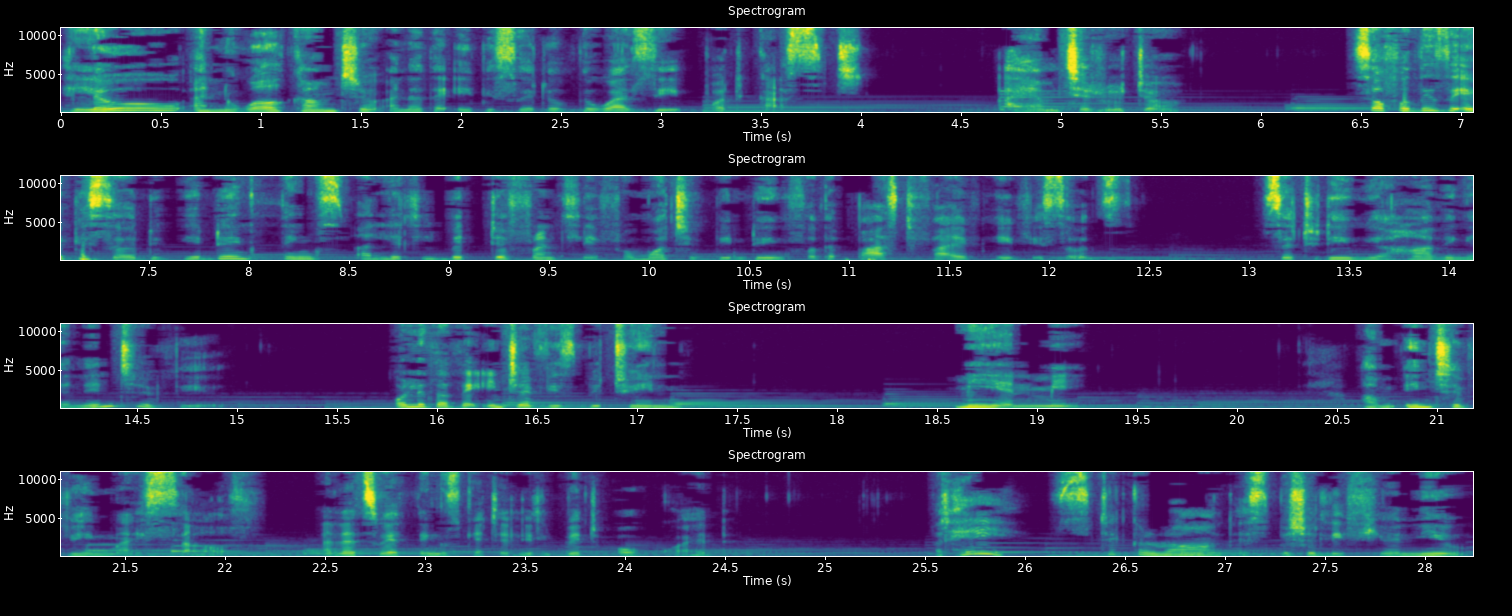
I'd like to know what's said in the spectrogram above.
Hello, and welcome to another episode of the Wazi podcast. I am Cheruto. So, for this episode, we're doing things a little bit differently from what we've been doing for the past five episodes. So, today we are having an interview. Only that the interview is between me and me. I'm interviewing myself, and that's where things get a little bit awkward. But hey, stick around, especially if you're new.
